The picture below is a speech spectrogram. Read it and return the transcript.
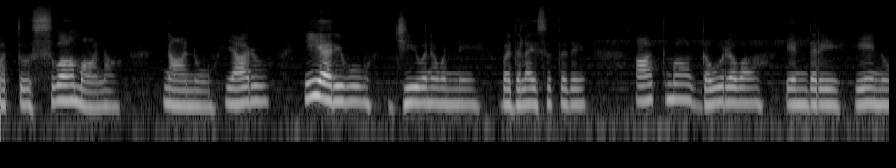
ಮತ್ತು ಸ್ವಮಾನ. ನಾನು ಯಾರು? ಈ ಅರಿವು ಜೀವನವನ್ನೇ ಬದಲಾಯಿಸುತ್ತದೆ. ಆತ್ಮ ಗೌರವ ಎಂದರೆ ಏನು?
